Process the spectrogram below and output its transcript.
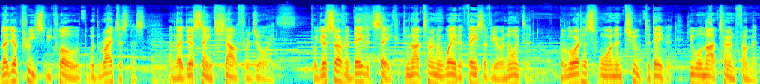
Let your priests be clothed with righteousness, and let your saints shout for joy. For your servant David's sake, do not turn away the face of your anointed. The Lord has sworn in truth to David, he will not turn from it.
